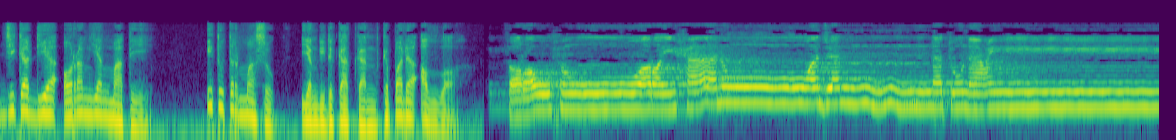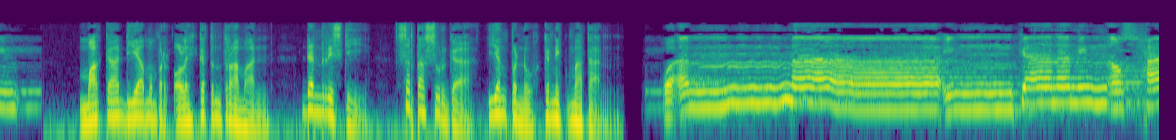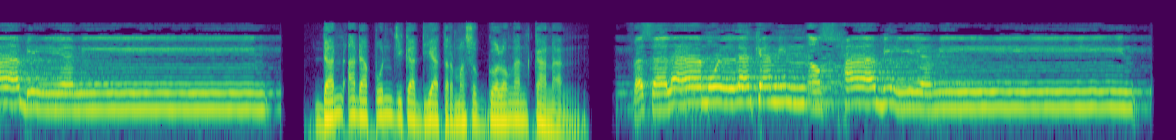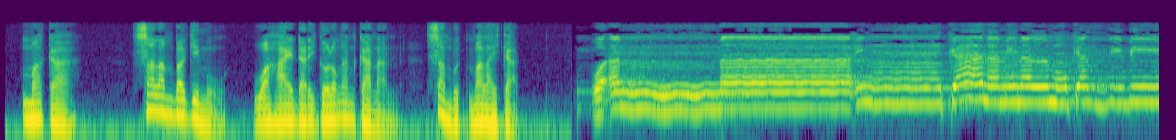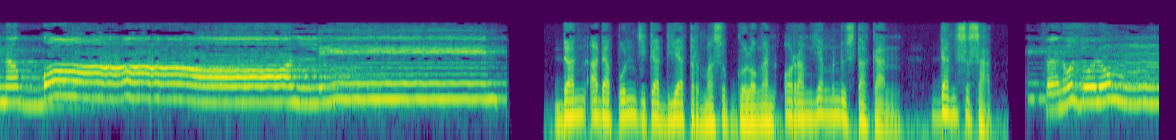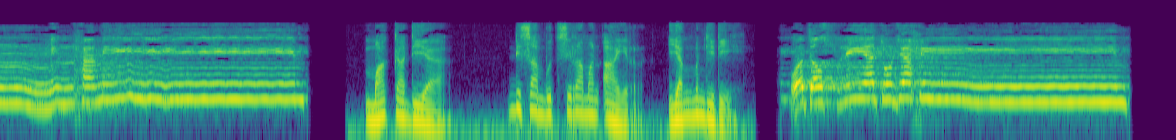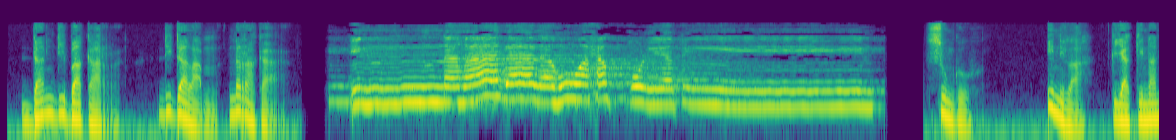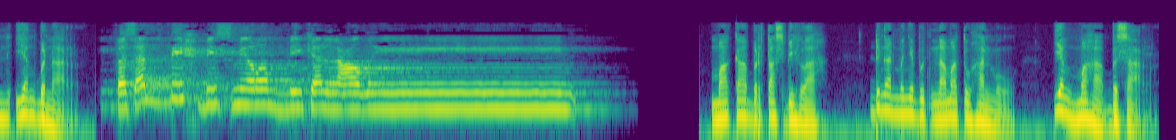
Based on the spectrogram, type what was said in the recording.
Jika dia orang yang mati, itu termasuk yang didekatkan kepada Allah. Maka dia memperoleh ketentraman dan rizki, serta surga yang penuh kenikmatan. Dan adapun jika dia termasuk golongan kanan, maka salam bagimu wahai dari golongan kanan, sambut malaikat. وأما إن كان من المكذبين الضالين Dan adapun jika dia termasuk golongan orang yang mendustakan dan sesat, فنزل من حميم maka dia disambut siraman air yang mendidih. Dan dibakar di dalam neraka. Sungguh, inilah keyakinan yang benar. Fasabbih bismi rabbikal azim. Maka bertasbihlah dengan menyebut nama Tuhanmu yang maha besar.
